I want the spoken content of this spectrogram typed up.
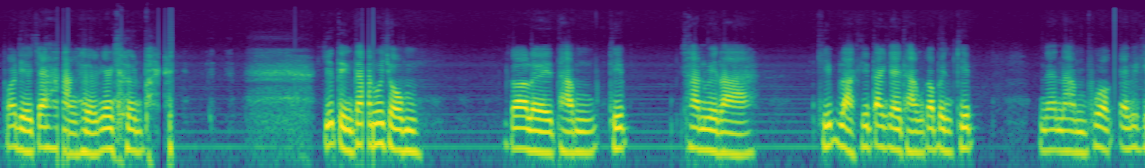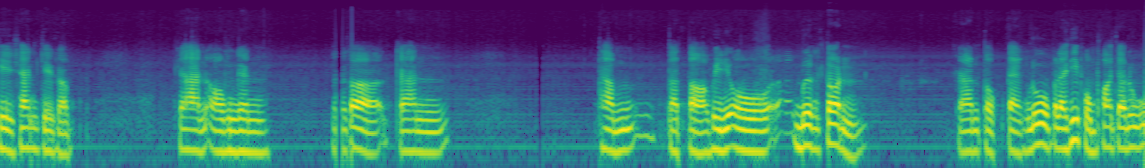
เพราะเดี๋ยวจะห่างเหินกันเกินไป คิดถึงท่านผู้ชม ก็เลยทำคลิปขั้นเวลา คลิปหลักที่ตั้งใจทำก็เป็นคลิปแนะนำพวกแอปพลิเคชันเกี่ยวกับการออมเงิน แล้วก็การทำตัดต่อวิดีโอเบื้องต้น การตกแต่งรูปอะไรที่ผมพอจะรู้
